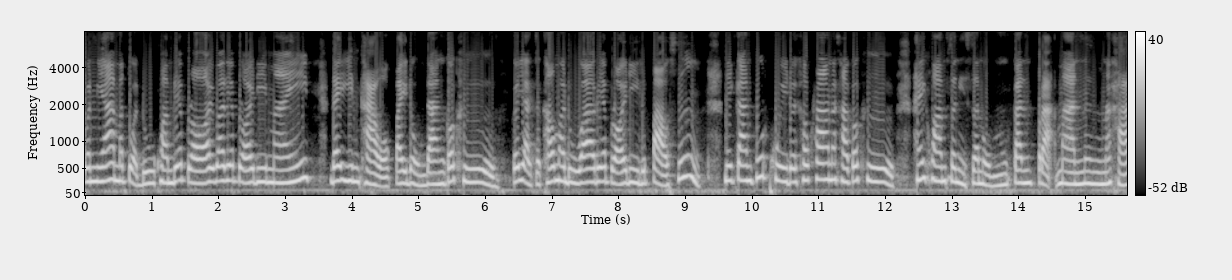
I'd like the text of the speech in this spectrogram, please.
วันนี้มาตรวจดูความเรียบร้อยว่าเรียบร้อยดีไหม ได้ยินข่าวออกไปโด่งดังก็คือ ก็อยากจะเข้ามาดูว่าเรียบร้อยดีหรือเปล่า ซึ่งในการพูดคุยโดยคร่าวๆนะคะก็คือ ให้ความสนิทสนมกันประมาณหนึ่งนะคะ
